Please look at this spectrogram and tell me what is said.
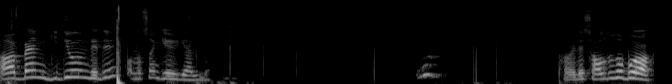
Abi ben gidiyorum dedi. Ondan sonra geri geldi. Paredes aldı topu.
